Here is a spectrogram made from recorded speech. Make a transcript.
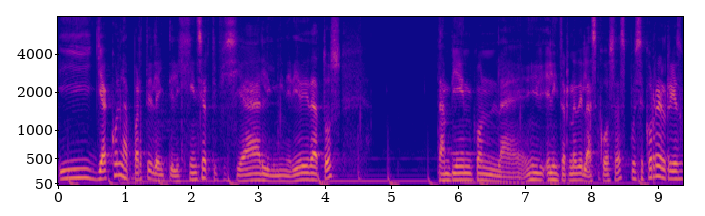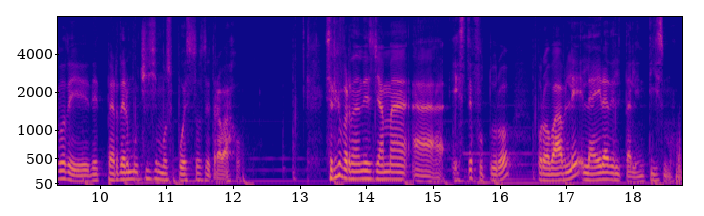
y ya con la parte de la inteligencia artificial y minería de datos, también con el Internet de las Cosas, pues se corre el riesgo de, perder muchísimos puestos de trabajo. Sergio Fernández llama a este futuro probable la era del talentismo,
